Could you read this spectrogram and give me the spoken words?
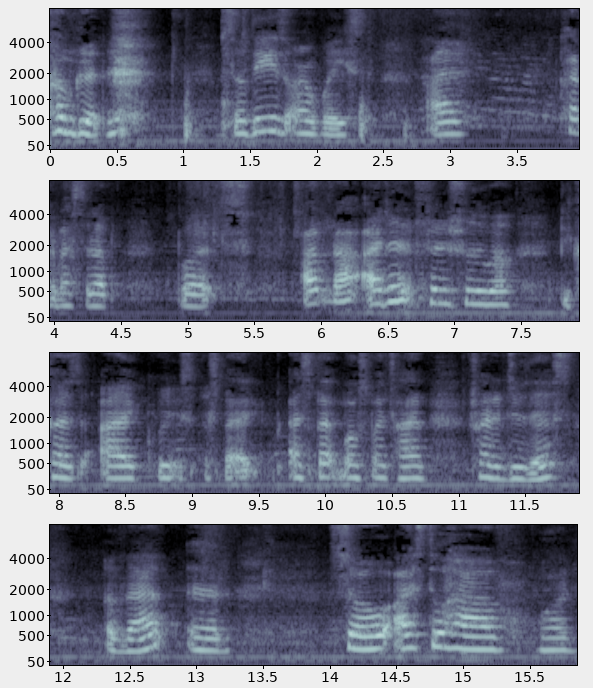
I'm good. so these are waste. I kind of messed it up, but I'm not. I didn't finish really well because I spent I spent most of my time trying to do this of that, and so I still have one,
